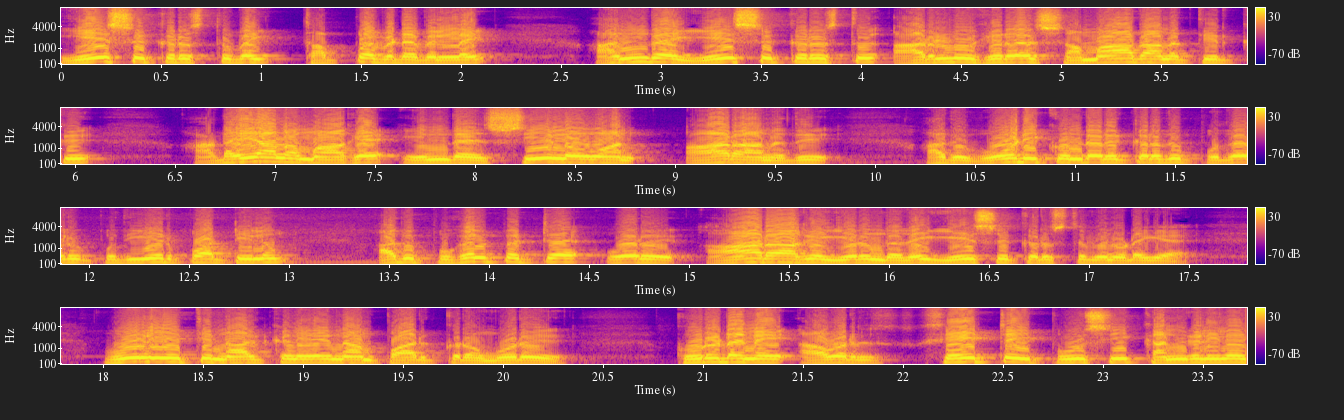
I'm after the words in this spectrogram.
இயேசு கிறிஸ்துவை தப்ப விடவில்லை அந்த இயேசு கிறிஸ்து அருளுகிற சமாதானத்திற்கு அடையாளமாக இந்த சீலோவான் ஆறானது. அது ஓடிக்கொண்டிருக்கிறது புதர் புதிய ஏற்பாட்டிலும். அது புகழ்பெற்ற ஒரு ஆறாக இருந்ததை இயேசு கிறிஸ்துவினுடைய ஊழியத்தின் நாட்களிலே நாம் பார்க்கிறோம். ஒரு குருடனை அவர் சேற்றை பூசி கண்களிலே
